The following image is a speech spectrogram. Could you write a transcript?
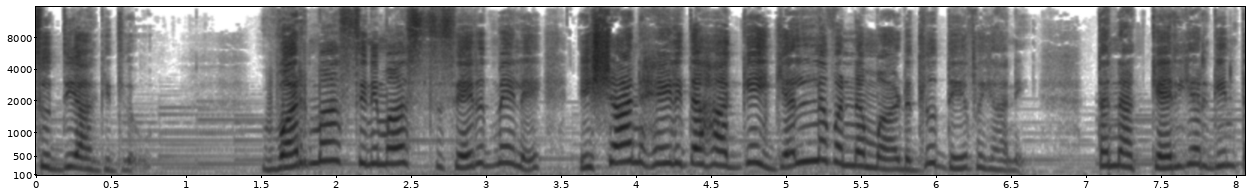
ಸುದ್ದಿಯಾಗಿದ್ಲು. ವರ್ಮಾ ಸಿನಿಮಾಸ್ ಸೇರಿದ್ಮೇಲೆ ಇಶಾನ್ ಹೇಳಿದ ಹಾಗೆ ಎಲ್ಲವನ್ನ ಮಾಡಿದ್ಲು ದೇವಯಾನಿ. ತನ್ನ ಕೆರಿಯರ್ಗಿಂತ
